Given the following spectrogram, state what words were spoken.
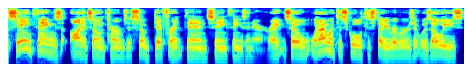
seeing things on its own terms is so different than seeing things in air, right? So when I went to school to study rivers, it was always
